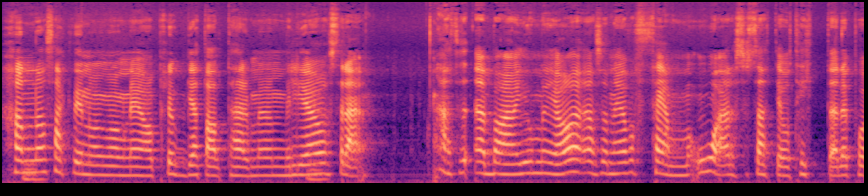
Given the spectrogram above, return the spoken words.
han har sagt det någon gång när jag har pluggat allt det här med miljö och sådär. Att jag bara, jo men jag, alltså när jag var fem år så satt jag och tittade på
